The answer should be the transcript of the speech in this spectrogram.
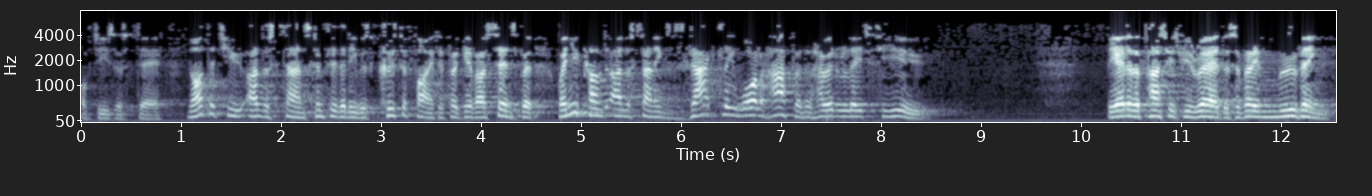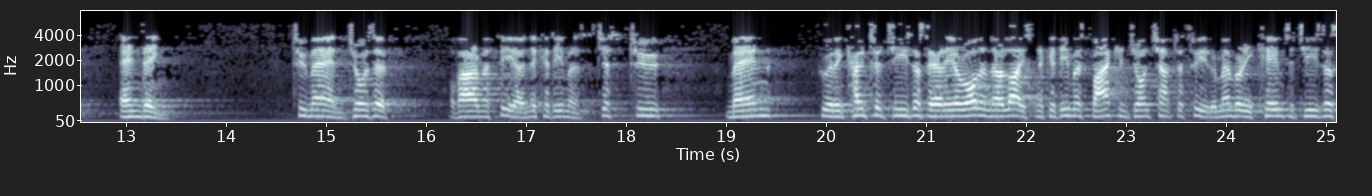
of Jesus' death. Not that you understand simply that he was crucified to forgive our sins, but when you come to understand exactly what happened and how it relates to you. The end of the passage we read, there's a very moving ending. Two men, Joseph of Arimathea, Nicodemus, just two men who had encountered Jesus earlier on in their lives. Nicodemus, back in John chapter 3, remember he came to Jesus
